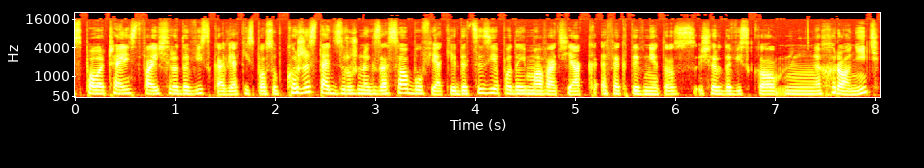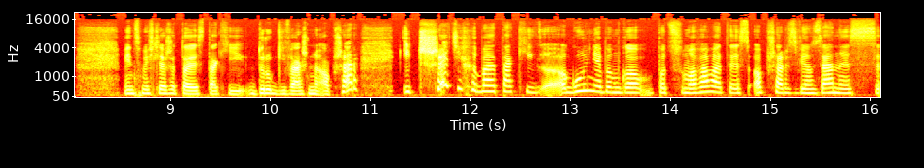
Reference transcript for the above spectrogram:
społeczeństwa i środowiska, w jaki sposób korzystać z różnych zasobów, jakie decyzje podejmować, jak efektywnie to środowisko mm, chronić. Więc myślę, że to jest taki drugi ważny obszar. I trzeci chyba taki, ogólnie bym go podsumowała, to jest obszar związany z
